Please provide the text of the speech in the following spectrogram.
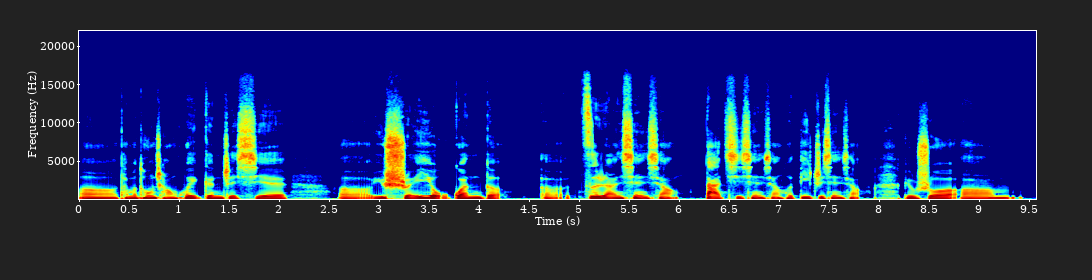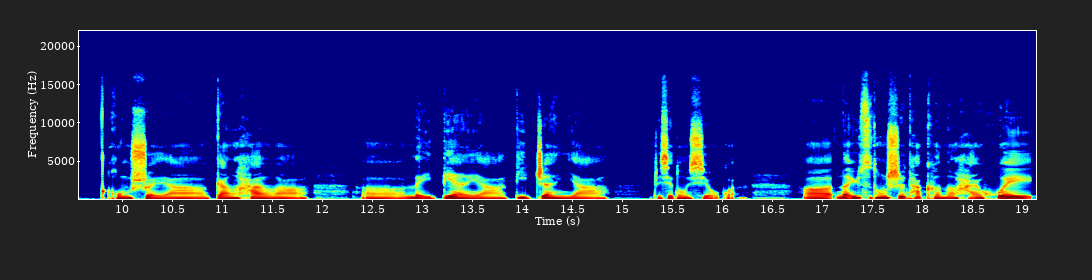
呃，他们通常会跟这些。呃，与水有关的呃自然现象、大气现象和地质现象，比如说呃洪水啊、干旱啊、呃雷电呀、地震呀这些东西有关。啊，那与此同时，它可能还会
